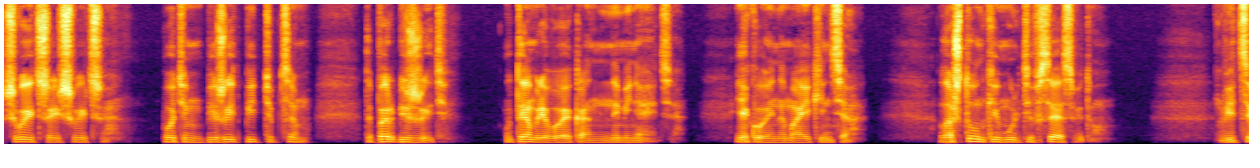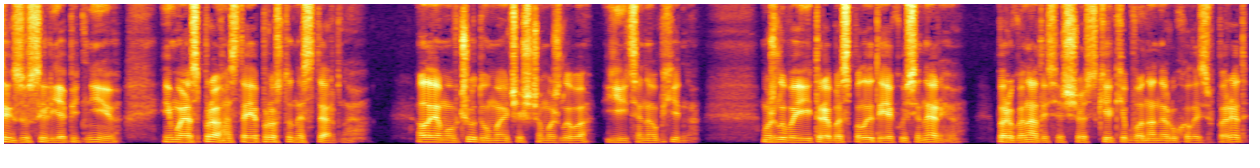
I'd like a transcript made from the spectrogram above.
швидше і швидше. Потім біжить підтюпцем. Тепер біжить у темряву, яка не міняється, якої немає кінця. Лаштунки мультивсесвіту. Від цих зусиль я пітнію, і моя спрага стає просто нестерпною. Але я мовчу, думаючи, що, можливо, їй це необхідно. Можливо, їй треба спалити якусь енергію, переконатися, що скільки б вона не рухалась вперед,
